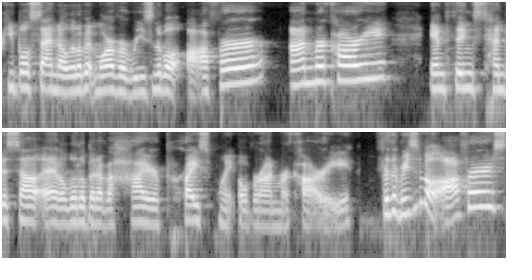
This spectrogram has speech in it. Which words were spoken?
people send a little bit more of a reasonable offer on Mercari, and things tend to sell at a little bit of a higher price point over on Mercari. For the reasonable offers,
